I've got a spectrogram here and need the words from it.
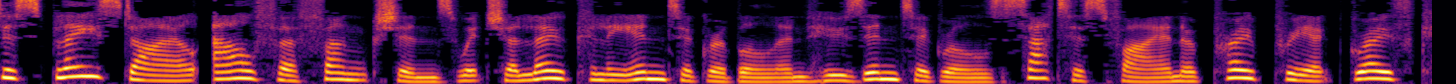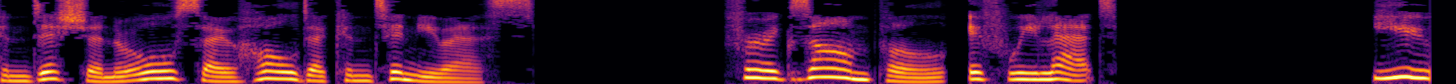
Display style alpha functions which are locally integrable and whose integrals satisfy an appropriate growth condition are also Holder continuous. For example, if we let u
